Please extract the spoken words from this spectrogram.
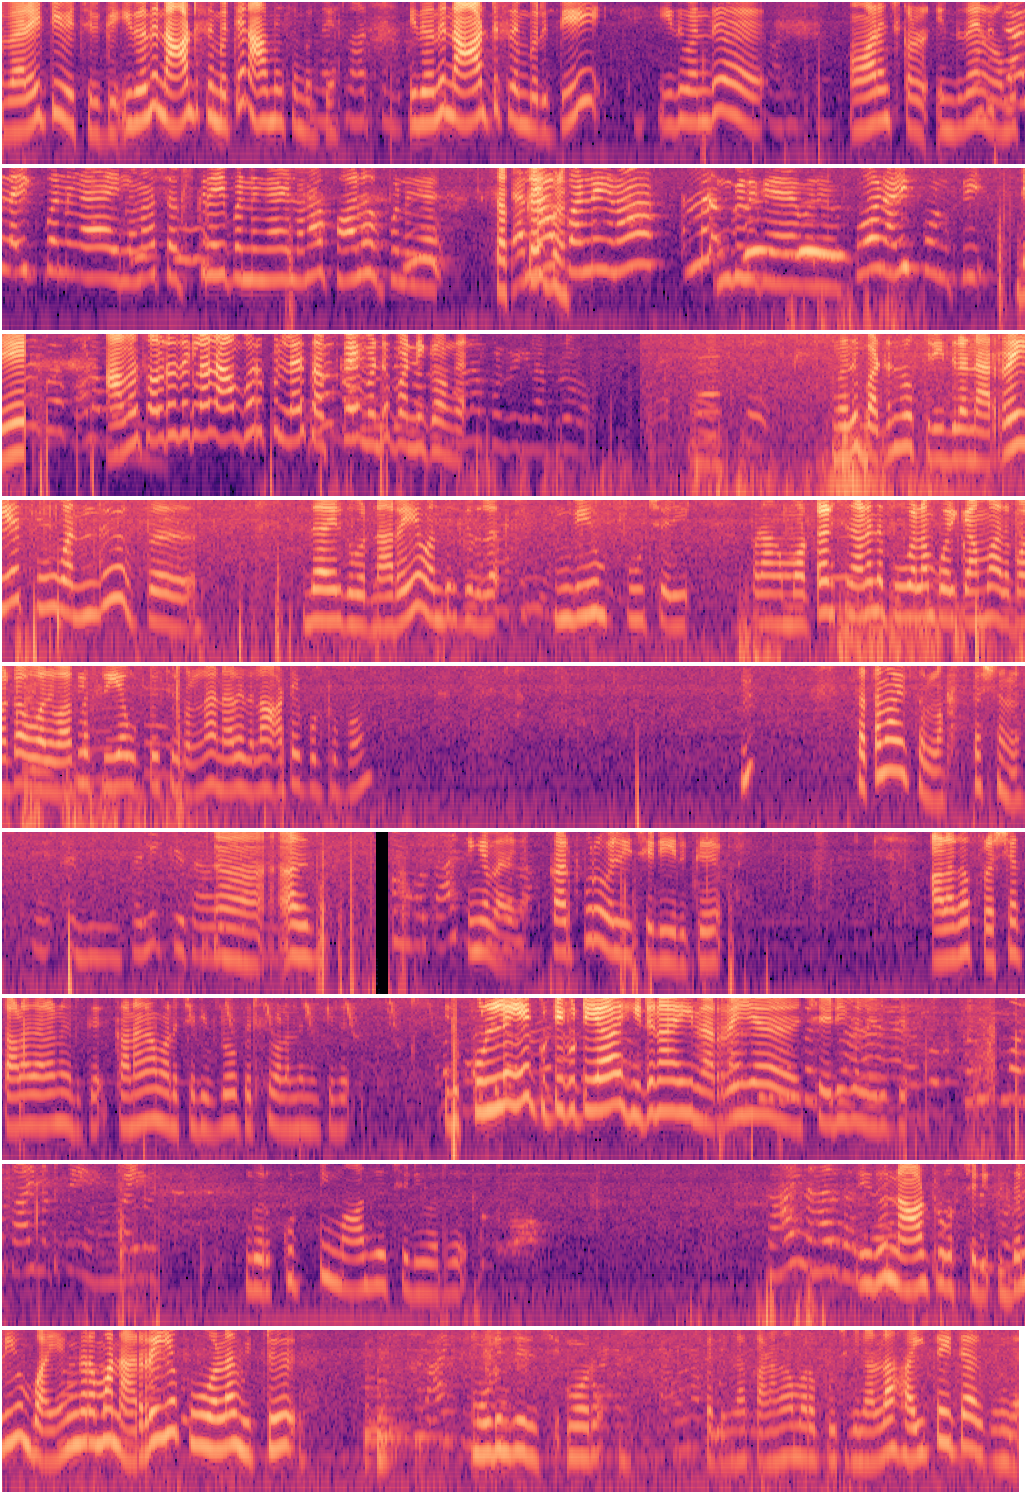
வெரைட்டி வச்சுருக்கு. இது வந்து நாட்டு செம்பருத்தியா நார்மல் செம்பருத்தியா? இது வந்து நாட்டு செம்பருத்தி. இது வந்து ஆரஞ்சு கலர் இதுதான் எனக்கு ரொம்ப லைக் பண்ணுங்க. இல்லனா சப்ஸ்கிரைப் பண்ணுங்க. இல்லனா ஃபாலோ பண்ணுங்க. சப்ஸ்கிரைப் பண்ணீங்கன்னா உங்களுக்கு ஒரு ஃபோன் ஐபோன் ஃப்ரீ டே அவன் சொல்கிறதுக்கெலாம் நான் பொறுப்பு இல்லை. சப்ஸ்கிரைப் மட்டும் பண்ணிக்கோங்க. இங்கே வந்து பட்டன் ரோஸ் செடி இதில் நிறைய பூ வந்து இப்போ இதாக இருக்குது. பட் நிறைய வந்திருக்கு இதில். இங்கேயும் பூச்செடி. இப்போ நாங்கள் மொட்டை அடிச்சதுனால இந்த பூவெல்லாம் பொறிக்காமல் அதை பாட்டு அது வாக்கில் ஃப்ரீயாக விட்டு வச்சுருக்கோம்ல. நிறைய இதெல்லாம் ஆட்டை போட்டிருப்போம். சத்தமாகவே சொல்லலாம். பிரச்சனை இல்லை. அது இங்கே பாருங்க. கற்பூரவள்ளி செடி இருக்குது அழகாக ஃப்ரெஷ்ஷாக தலை தலைன்னு இருக்குது கனகாமர செடி இவ்வளோ பெருசு வளர்ந்து நிற்குது இதுக்குள்ளேயே குட்டி குட்டியாக ஹிடனாகி நிறைய செடிகள் இருக்குது இங்கே ஒரு குட்டி மாதுளை செடி வருது. இது நாட்டு ரோஸ் செடி. இதுலேயும் பயங்கரமாக நிறைய பூவெல்லாம் விட்டு முடிஞ்சிருச்சு வரும். பார்த்தீங்களா கனகாமர பூச்செடி நல்லா ஹைட் ஹைட்டாக இருக்குங்க.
